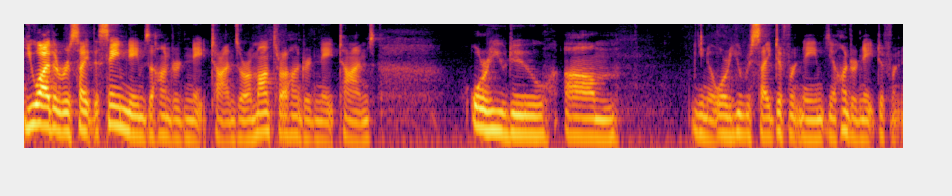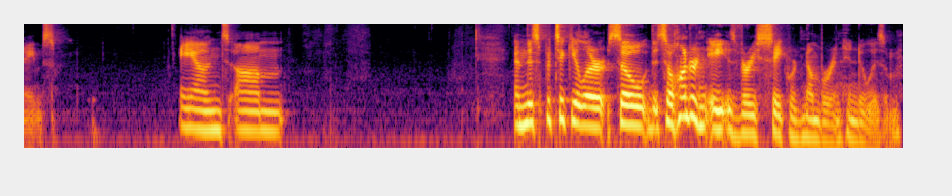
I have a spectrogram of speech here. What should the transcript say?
you either recite the same names 108 times or a mantra 108 times, or you do, um, you know, or you recite different names, you know, 108 different names. And um, and this particular so so 108 is a very sacred number in Hinduism,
